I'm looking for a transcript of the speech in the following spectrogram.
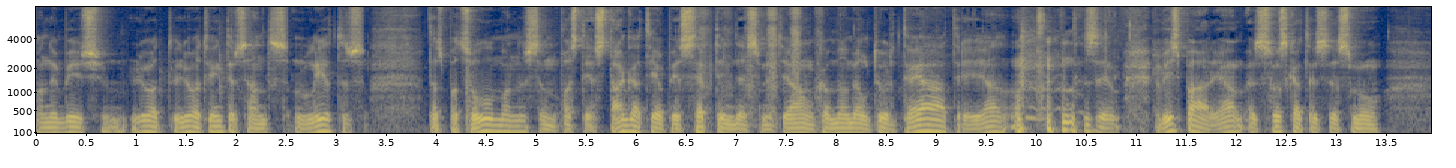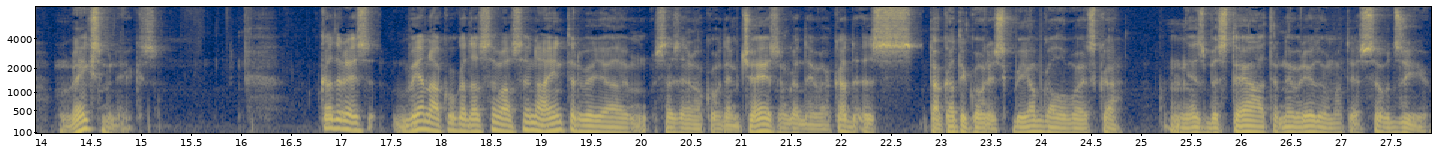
Man ir bijušas ļoti, ļoti interesantas lietas. Tas pats Ulmanis, un pasties tagad jau pie 70, jā, un ka man vēl tur teātrī, jā, tas jau vispār, jā, es uzskatu, es esmu veiksminieks. Kadreiz vienā kaut kādā savā senā intervijā, es nezinu, no kādiem 40 gadiem, kad es tā kategoriski biju apgalvojis, ka es bez teātra nevaru iedomāties savu dzīvi.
